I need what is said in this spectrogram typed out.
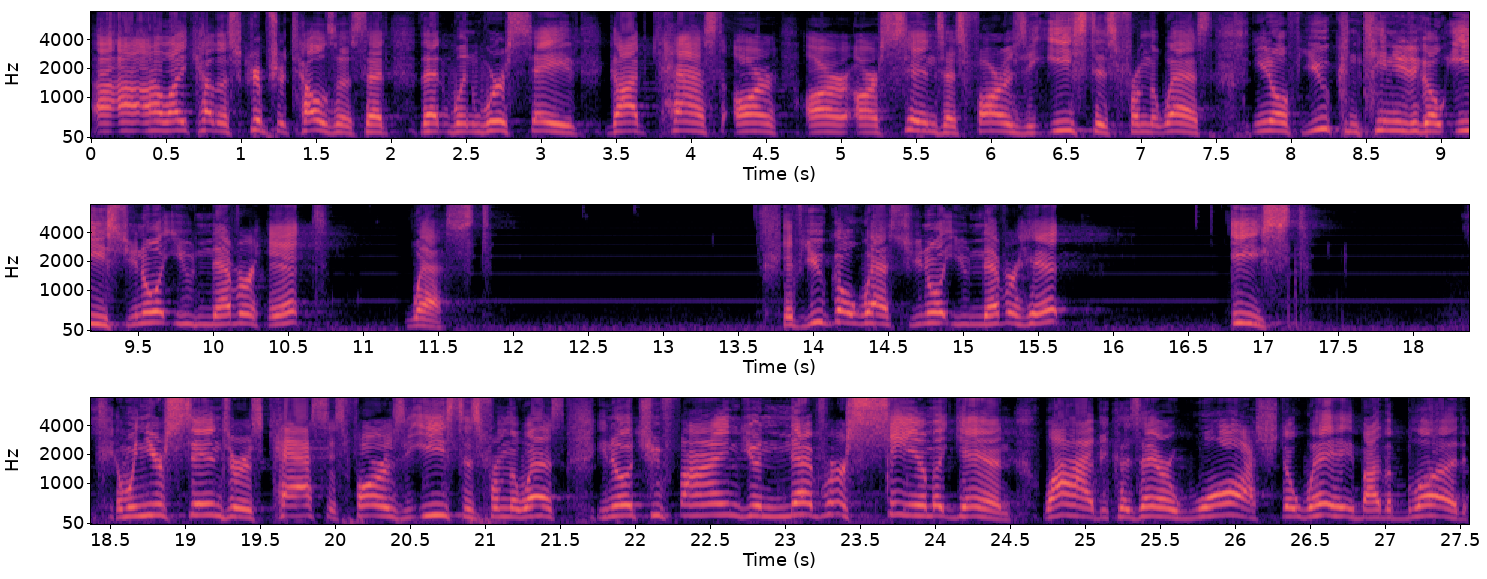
I, I, like how the scripture tells us that, that when we're saved, God casts our, our, our sins as far as the east is from the west. You know, if you continue to go east, you know what you never hit? West. If you go west, you know what you never hit? East. And when your sins are as cast as far as the east is from the west, you know what you find? You never see them again. Why? Because they are washed away by the blood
